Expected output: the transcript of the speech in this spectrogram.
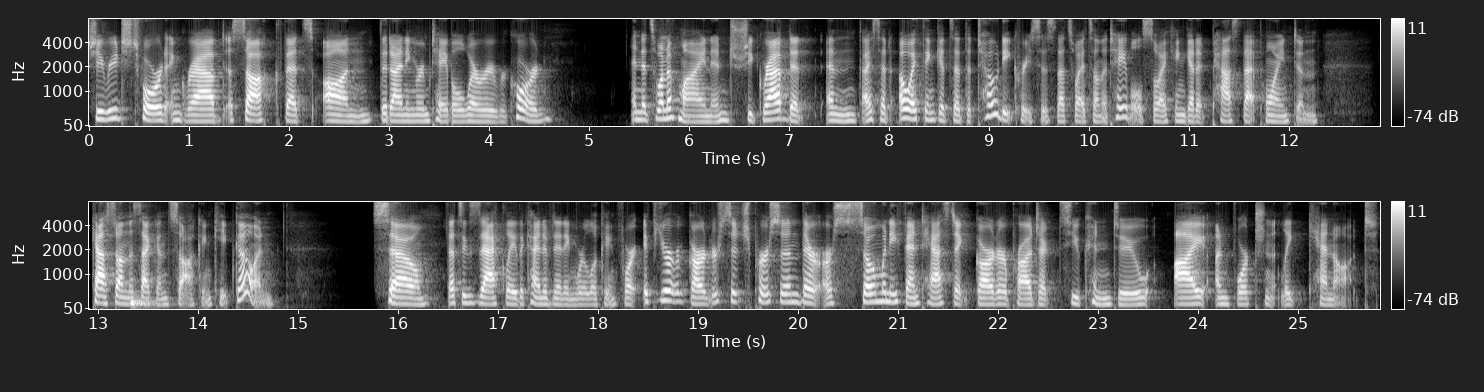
she reached forward and grabbed a sock that's on the dining room table where we record. And it's one of mine, and she grabbed it, and I said, "Oh, I think it's at the toe decreases. That's why it's on the table, so I can get it past that point and cast on the hmm. second sock and keep going." So that's exactly the kind of knitting we're looking for. If you're a garter stitch person, there are so many fantastic garter projects you can do. I unfortunately cannot.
